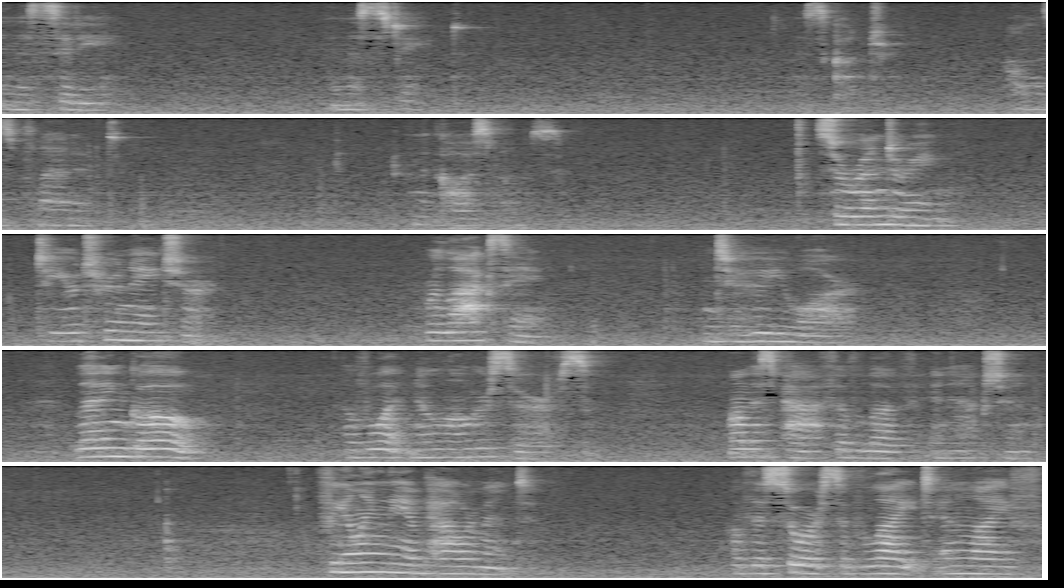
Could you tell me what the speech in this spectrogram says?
in this city, in this state. This country, on this planet, in the cosmos. Surrendering to your true nature, relaxing into who you are, letting go of what no longer serves on this path of love and action. Feeling the empowerment of the source of light and life,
